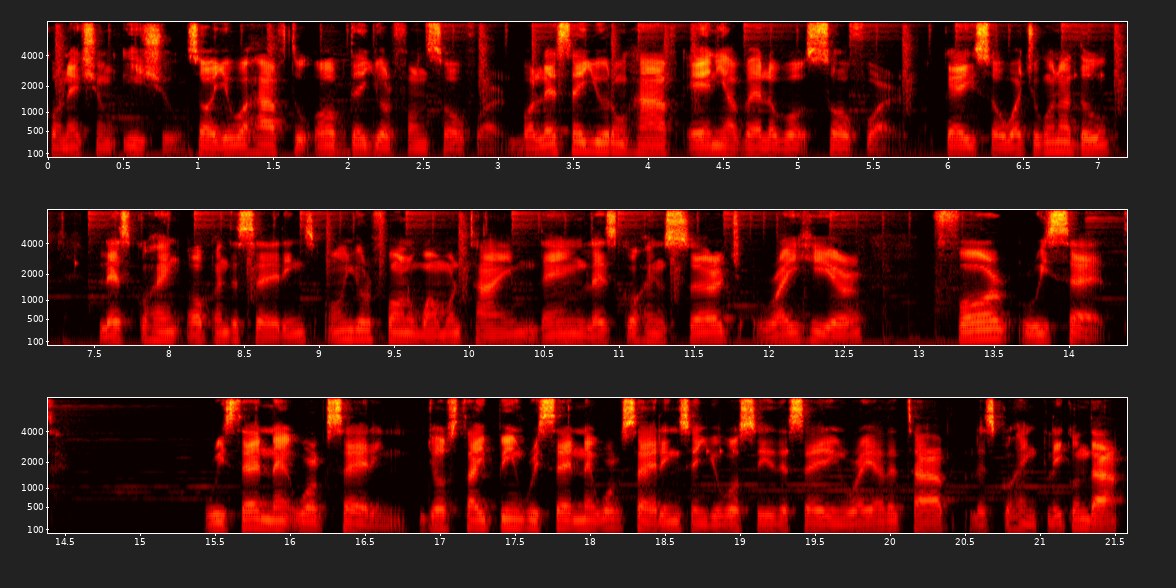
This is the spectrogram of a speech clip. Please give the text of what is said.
connection issue so you will have to update your phone software but let's say you don't have any available software okay so what you're gonna do let's go ahead and open the settings on your phone one more time then let's go ahead and search right here for reset. Reset network setting. Just type in reset network settings and you will see the setting right at the top. Let's go ahead and click on that.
